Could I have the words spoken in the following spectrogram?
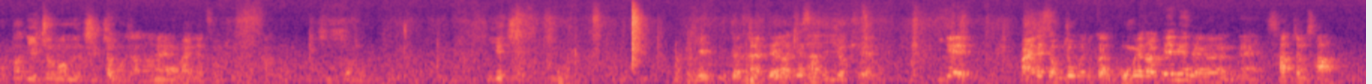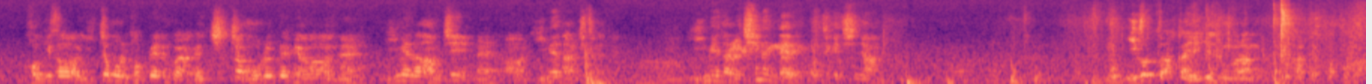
곱하기 1.5면 7.5잖아. 네. 마이너스 0.5니까. 7.5. 이게 7. 얘, 그러니까 나- 내가 계산을 이렇게 해. 이게 마이너스 0.5니까 5m를 빼면은 네. 4.4. 거기서 2.5를 더 빼는 거야. 그냥 7.5를 빼면 네. 2m 남지? 네. 어, 2m를 쳐야 돼. 아. 2m를 치는데 어떻게 치냐? 이것도 아까 얘기해 준 거랑 똑같아, 커터가.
